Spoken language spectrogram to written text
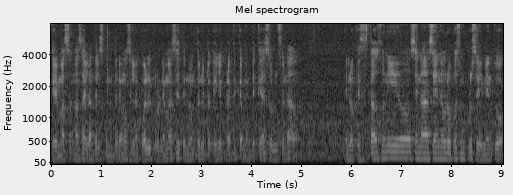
que más, más adelante les comentaremos en la cual el problema de tener un pene pequeño prácticamente queda solucionado. En lo que es Estados Unidos, en Asia, en Europa es un procedimiento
